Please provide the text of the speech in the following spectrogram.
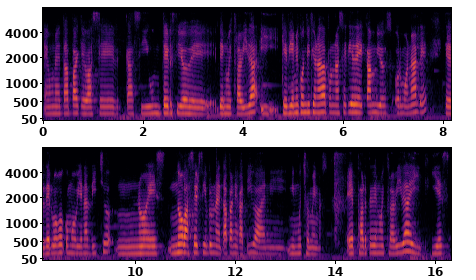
Es una etapa que va a ser casi un tercio de, de nuestra vida y que viene condicionada por una serie de cambios hormonales que desde luego, como bien has dicho, no, es, no va a ser siempre una etapa negativa, ni, ni mucho menos. Es parte de nuestra vida y, y es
